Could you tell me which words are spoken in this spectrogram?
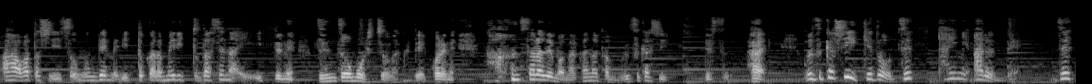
ああ、私、そのデメリットからメリット出せないってね、全然思う必要なくて、これね、カウンサラでもなかなか難しいです。はい。難しいけど、絶対にあるんで、絶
